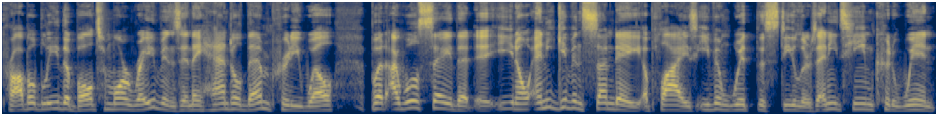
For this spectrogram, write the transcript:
probably the Baltimore Ravens, and they handled them pretty well. But I will say that, eh, you know, any given Sunday applies even with the Steelers. Any team could win.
